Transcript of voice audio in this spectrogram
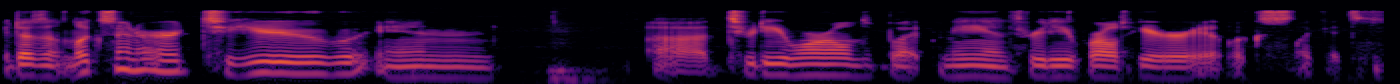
it doesn't look centered to you in uh, 2D world, but me in 3D world here, it looks like it's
